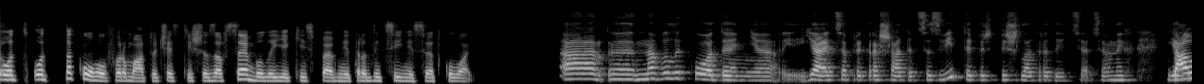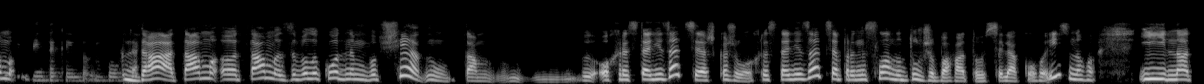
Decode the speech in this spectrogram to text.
От, от такого формату частіше за все були якісь певні традиційні святкування. А е, на Великодень е, яйця прикрашати це звідти пішла традиція? Це в них Там- Великдень такий був. так? Да, там, е, там з Великоднем вообще, ну там охристиянізація, я ж кажу, охристиянізація принесла ну дуже багато усілякого різного, і на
